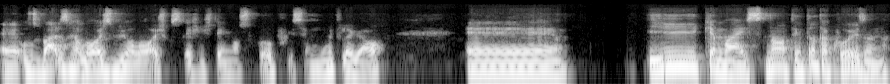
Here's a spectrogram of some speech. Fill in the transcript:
é, os vários relógios biológicos que a gente tem no nosso corpo, isso é muito legal. É, e que mais? Não, tem tanta coisa,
